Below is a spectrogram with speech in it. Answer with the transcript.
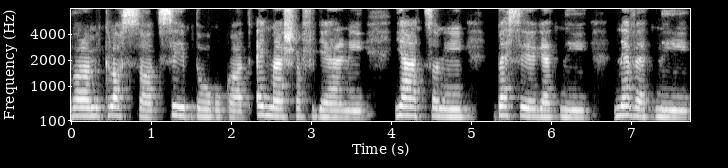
valami klasszat, szép dolgokat, egymásra figyelni, játszani, beszélgetni, nevetni,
